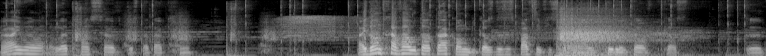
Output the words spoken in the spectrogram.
I will let myself just attack him. I don't have auto attack on because this is pacifist and I turn it off because uh,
